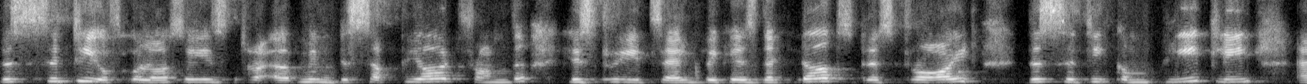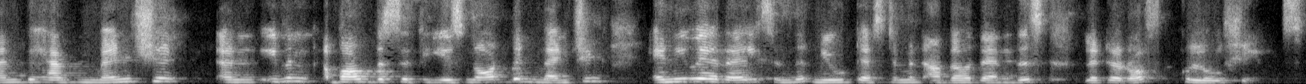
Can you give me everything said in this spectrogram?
the city of Colossae is, I mean, disappeared from the history itself because the Turks destroyed the city completely, and they have mentioned and even about the city is not been mentioned anywhere else in the New Testament other than this letter of Colossians.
